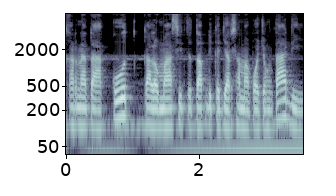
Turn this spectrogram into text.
karena takut kalau masih tetap dikejar sama pocong tadi.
